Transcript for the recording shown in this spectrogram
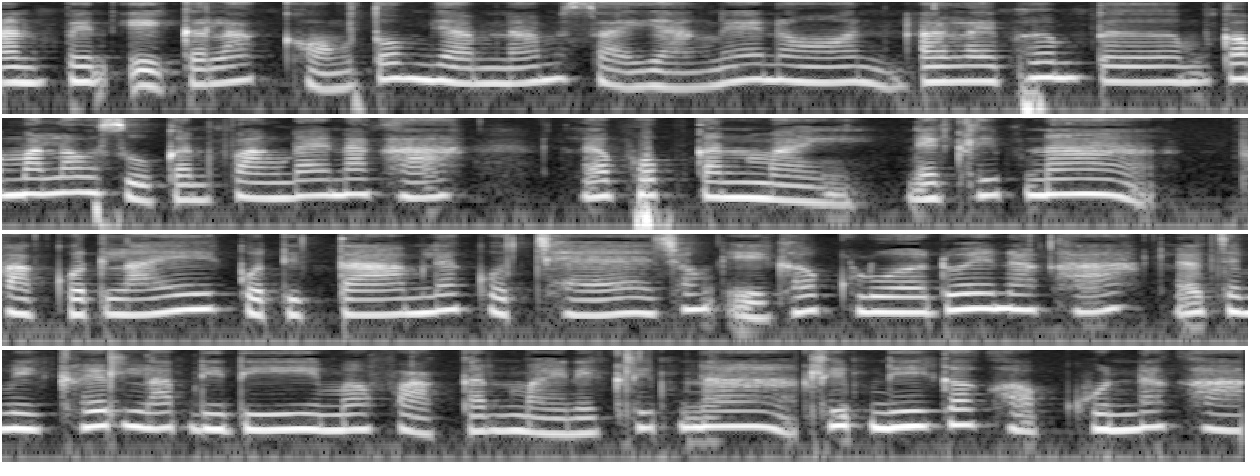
อันเป็นเอกลักษณ์ของต้มยำน้ำใสอย่างแน่นอน อะไรเพิ่มเติมก็มาเล่าสู่กันฟังได้นะคะ แล้วพบกันใหม่ในคลิปหน้า ฝากกดไลค์ กดติดตามและกดแชร์ ช่องเอกเข้าครัวด้วยนะคะ แล้วจะมีเคล็ดลับดีๆ มาฝากกันใหม่ในคลิปหน้า คลิปนี้ก็ขอบคุณนะคะ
